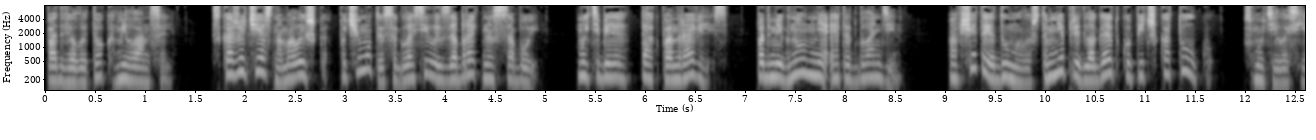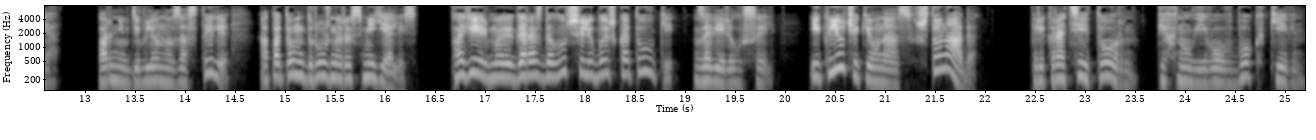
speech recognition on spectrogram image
подвел итог Миланцель. Скажи честно, малышка, почему ты согласилась забрать нас с собой? Мы тебе так понравились? Подмигнул мне этот блондин. Вообще-то я думала, что мне предлагают купить шкатулку, смутилась я. Парни удивленно застыли, а потом дружно рассмеялись. «Поверь, мы гораздо лучше любой шкатулки», — заверил Сель. «И ключики у нас, что надо». «Прекрати, Торн», — пихнул его в бок Кевин.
